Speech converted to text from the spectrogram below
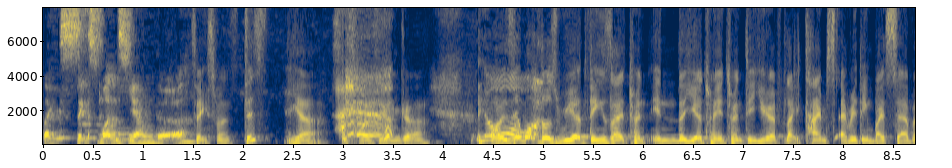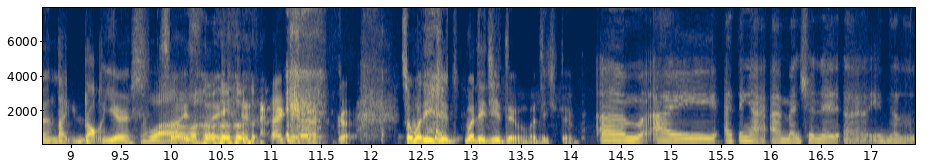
Like six months younger. Six months. This yeah, six months younger. no, Or is it one of those weird things like 20, in the year 2020 you have like times everything by seven, like dog years? Wow. So it's like, okay, all right, good. So what did you what did you do? What did you do? Um, I I think I, I mentioned it uh, in the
